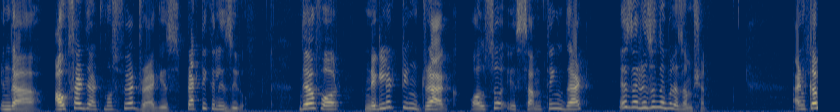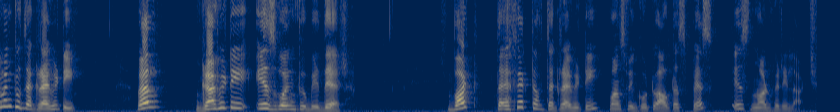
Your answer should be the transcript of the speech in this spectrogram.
in the outside the atmosphere drag is practically 0. Therefore, neglecting drag also is something that is a reasonable assumption. And coming to the gravity, well gravity is going to be there, but the effect of the gravity once we go to outer space is not very large.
